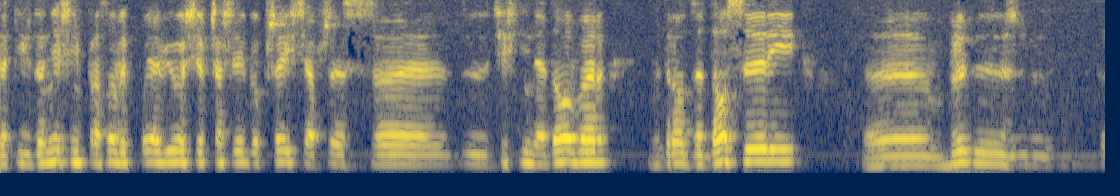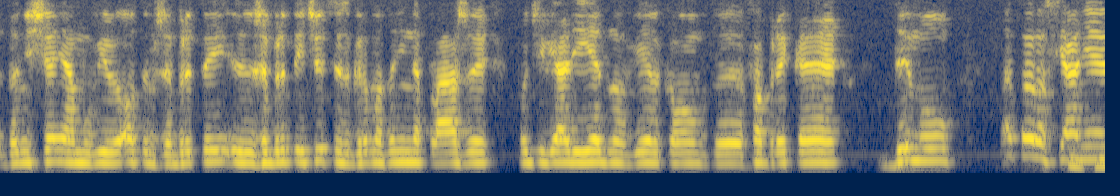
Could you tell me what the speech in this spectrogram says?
jakichś doniesień prasowych pojawiło się w czasie jego przejścia przez e, cieśninę Dover w drodze do Syrii. E, doniesienia mówiły o tym, że, Brytyj, że Brytyjczycy zgromadzeni na plaży podziwiali jedną wielką fabrykę dymu, a to Rosjanie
